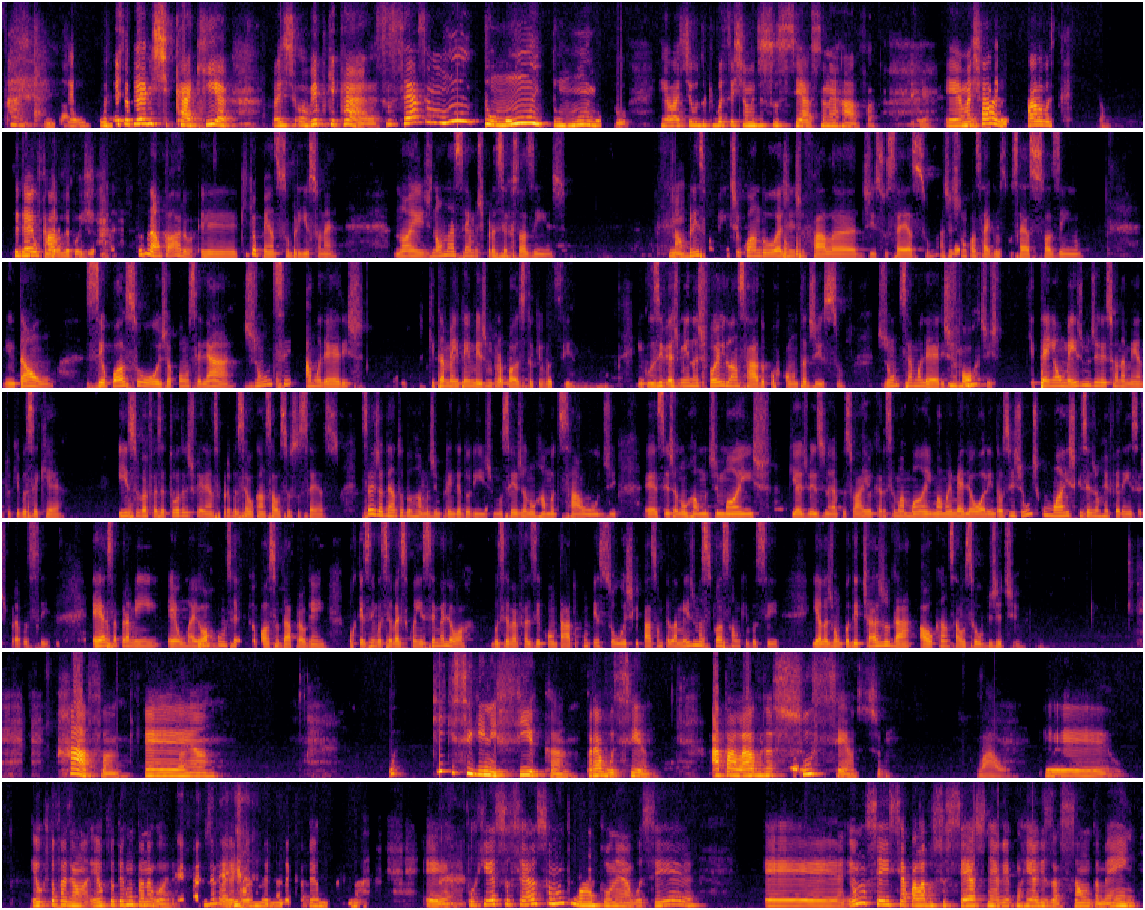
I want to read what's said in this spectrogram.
Ai, então. deixa eu até me esticar aqui para a gente ouvir, porque, cara, sucesso é muito, muito, muito relativo do que você chama de sucesso, né, Rafa? É, é mas é. fala aí, Fala você. Se der, eu falo depois. Tudo não, claro. É, o que, que eu penso sobre isso, né? Nós não nascemos para ser sozinhas. Não. Principalmente quando a gente fala de sucesso, a gente não consegue o sucesso sozinho. Então, se eu posso hoje aconselhar, junte-se a mulheres que também têm o mesmo propósito que você. Inclusive, as Minas foi lançado por conta disso. Junte-se a mulheres uhum. fortes que tenham o mesmo direcionamento que você quer. Isso vai fazer toda a diferença para você alcançar o seu sucesso. Seja dentro do ramo de empreendedorismo, seja no ramo de saúde, é, seja no ramo de mães, que às vezes né, a pessoa, ah, eu quero ser uma mãe, uma mãe melhor. Então, se junte com mães que sejam referências para você. Essa, para mim, é o maior conselho que eu posso dar para alguém, porque assim você vai se conhecer melhor, você vai fazer contato com pessoas que passam pela mesma situação que você e elas vão poder te ajudar a alcançar o seu objetivo. Rafa, é... o que, que significa para você a palavra sucesso? Uau! É... Eu que estou fazendo, eu que estou perguntando agora. É, agora é quase que está perguntando. É, porque sucesso é muito amplo, né? Você. É, eu não sei se a palavra sucesso tem a ver com realização também.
